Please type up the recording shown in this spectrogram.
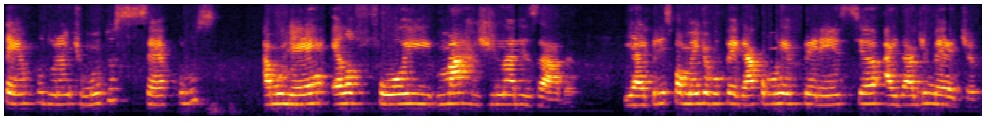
tempo, durante muitos séculos, a mulher ela foi marginalizada. E aí, principalmente, eu vou pegar como referência a Idade Média.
